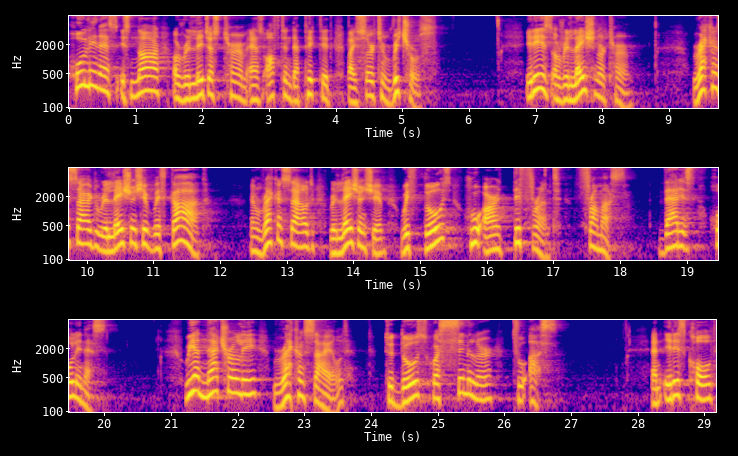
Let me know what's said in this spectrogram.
Holiness is not a religious term as often depicted by certain rituals. It is a relational term reconciled relationship with God and reconciled relationship with those who are different from us. That is holiness. We are naturally reconciled to those who are similar to us. And it is called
